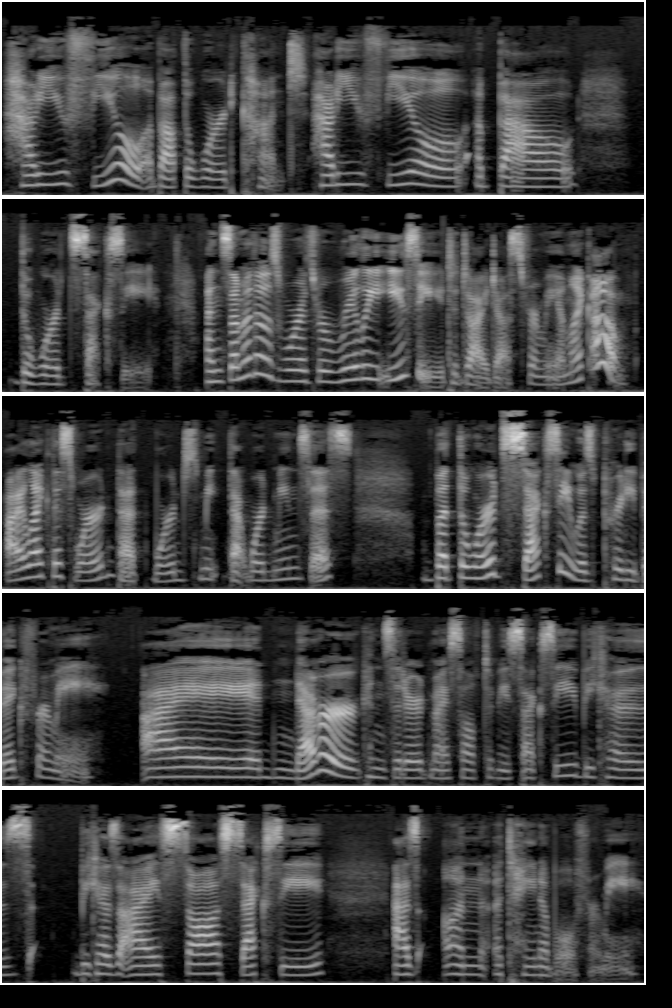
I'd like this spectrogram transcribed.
How do you feel about the word cunt? How do you feel about the word sexy? And some of those words were really easy to digest for me. I'm like, "Oh, I like this word. That words me- that word means this." But the word sexy was pretty big for me I never considered myself to be sexy because because I saw sexy as unattainable for me.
